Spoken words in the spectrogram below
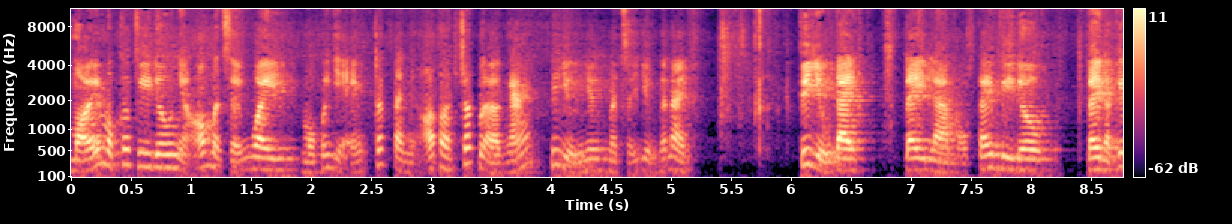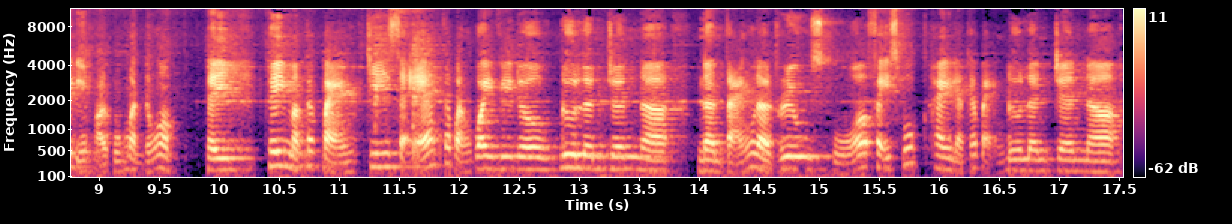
Mỗi một cái video nhỏ mình sẽ quay một cái dạng rất là nhỏ thôi rất là ngắn. Ví dụ như mình sẽ dùng cái này. Ví dụ đây đây là một cái video đây là cái điện thoại của mình đúng không? Thì khi mà các bạn chia sẻ các bạn quay video đưa lên trên uh, nền tảng là reels của facebook hay là các bạn đưa lên trên uh,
